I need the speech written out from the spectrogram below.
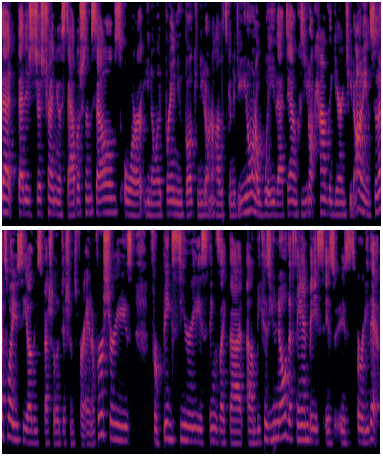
that that is just trying to establish themselves or you know a brand new book and you don't know how that's going to do you don't want to weigh that down because you don't have the guaranteed audience. So that's why you see all these special editions for anniversaries for big series things like that um, because you know the fan base is is already there.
